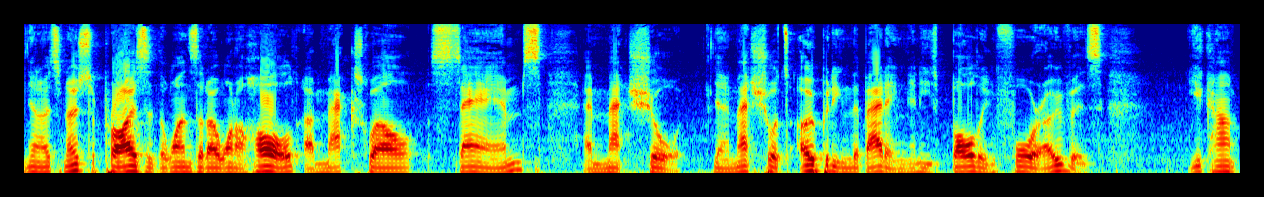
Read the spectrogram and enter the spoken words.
You know, it's no surprise that the ones that I want to hold are Maxwell, Sams, and Matt Short. You know, Matt Short's opening the batting and he's bowling four overs. You can't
